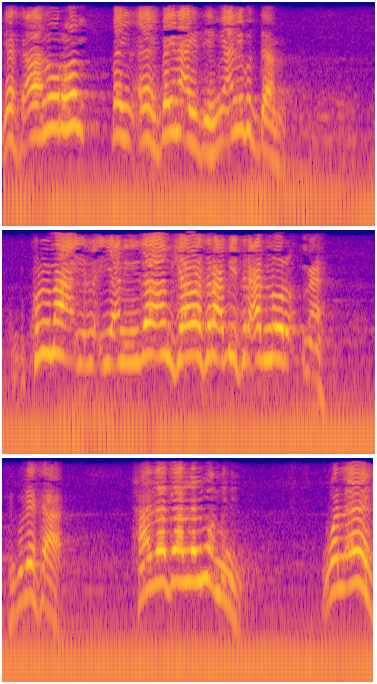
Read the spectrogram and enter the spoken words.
يسعى نورهم بين إيش بين أيديهم يعني قدامهم. كل ما يعني إذا أمشى وأسرع بيسرع النور معه. يقول يسعى. هذا قال للمؤمنين. والإيش؟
